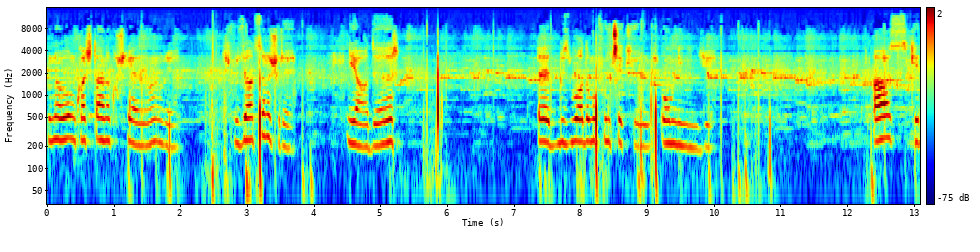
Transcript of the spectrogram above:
Bu ne oğlum kaç tane kuş geldi lan oraya. Şu füze atsana şuraya. Yağdır. Evet biz bu adamı full çekiyoruz. 10 bininci. Aa ke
